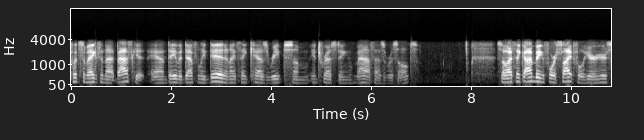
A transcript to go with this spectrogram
put some eggs in that basket. And David definitely did, and I think has reaped some interesting math as a result. So I think I'm being foresightful here. Here's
